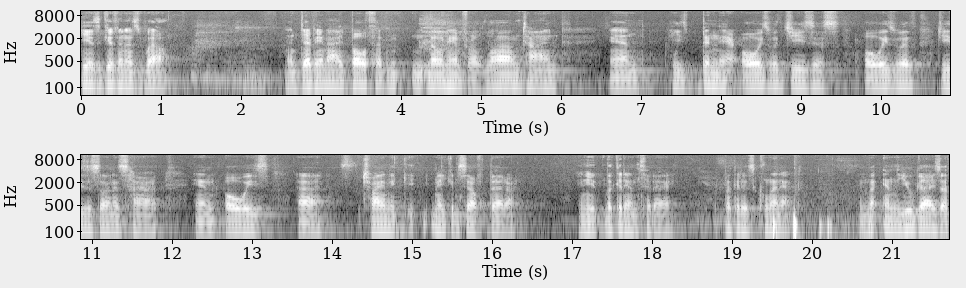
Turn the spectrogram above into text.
he has given as well. And Debbie and I both have known him for a long time, and he's been there, always with Jesus, always with Jesus on his heart, and always uh, trying to make himself better. And he, look at him today. Look at his clinic. And, and you guys are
